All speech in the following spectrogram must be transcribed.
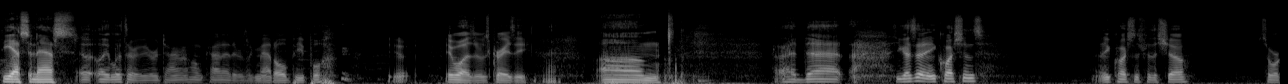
The S and S. Uh, Like like a retirement home kind of. There was like mad old people. yeah, it was. It was crazy. Um, I had that. You guys got any questions? Any questions for the show? So we're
